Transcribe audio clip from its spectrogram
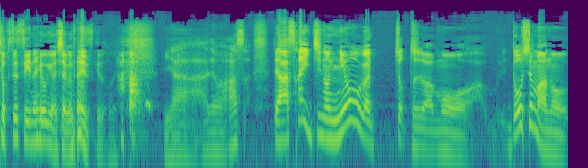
直接的な表現はしたくないですけどね。いやー、でも朝、で、朝一の尿がちょっとはもう、どうしてもあの、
